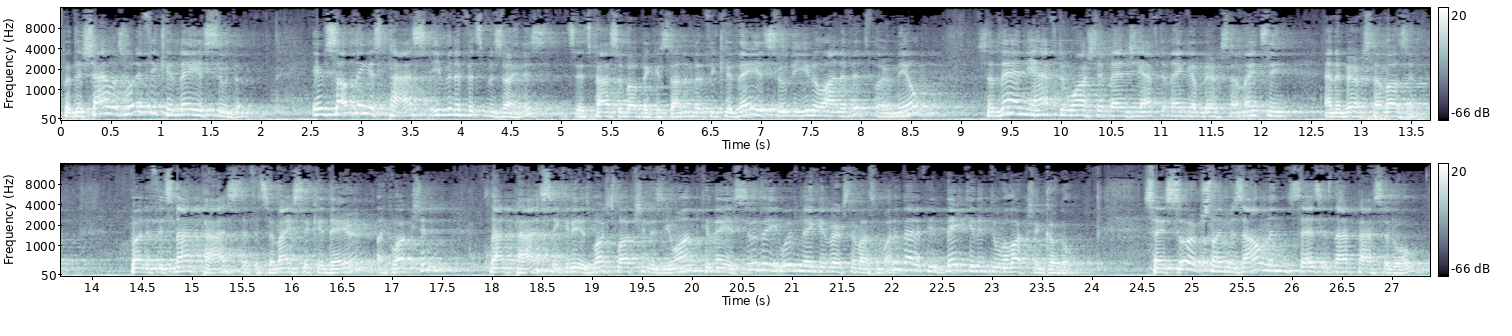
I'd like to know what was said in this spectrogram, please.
But the shaila is, what if you kaveh is suda? If something is passed, even if it's mezainis, it's, it's passive obekisana, but if you kaveh is suda, eat a lot of it for a meal, so then you have to wash the bench, you have to make a birch samaitzi and a birch samazin. But if it's not passed, if it's a Maisa Kedeir, like Lakshin, it's not passed, you can eat as much Lakshin as you want, Kedei Suda, you wouldn't make it very Samazim. What about if you bake it into a Lakshin Kugel? So Surab Shlomo Zalman says it's not passed at all.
